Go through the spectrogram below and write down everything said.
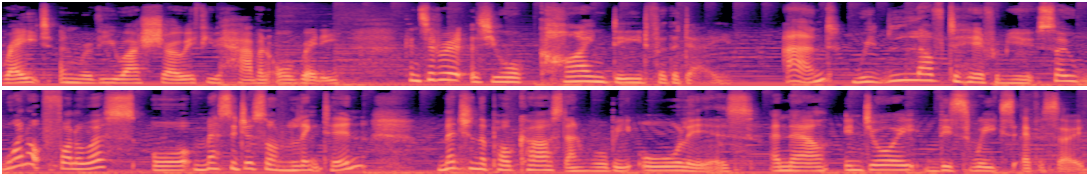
rate and review our show if you haven't already. Consider it as your kind deed for the day. And we'd love to hear from you, so why not follow us or message us on LinkedIn? Mention the podcast and we'll be all ears. And now, enjoy this week's episode.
